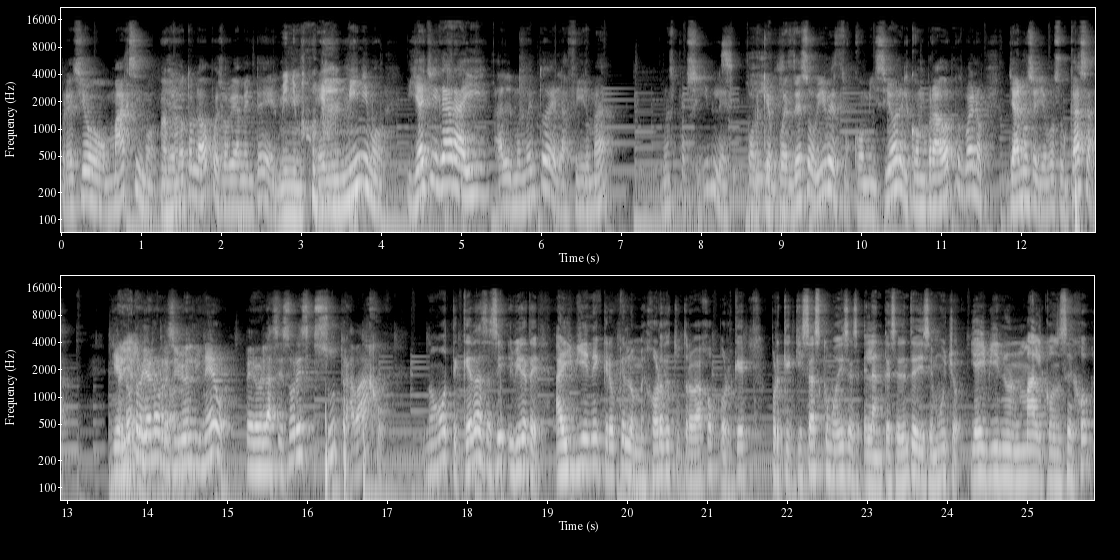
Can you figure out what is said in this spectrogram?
precio máximo y del otro lado pues obviamente El el, mínimo. el mínimo. Y ya llegar ahí al momento de la firma no es posible, Sí, porque pues de eso vive tu comisión. El comprador, pues bueno, ya no se llevó su casa. Y el otro ya no recibió el dinero, pero el asesor es su trabajo. No, te quedas así. Y fíjate, ahí viene creo que lo mejor de tu trabajo. ¿Por qué? Porque quizás, como dices, el antecedente dice mucho. Y ahí viene un mal consejo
